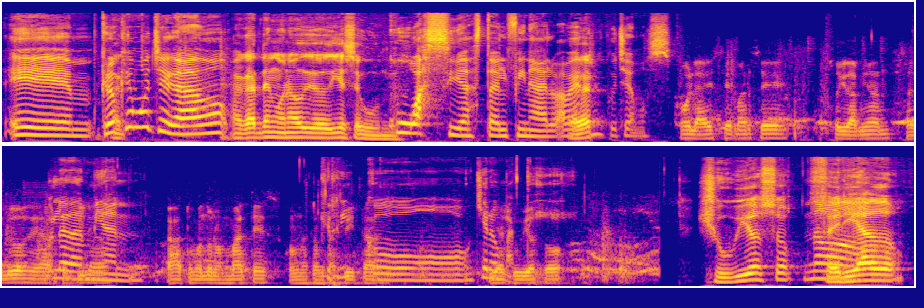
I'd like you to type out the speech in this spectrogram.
Eh, creo que hemos llegado Acá tengo un audio de 10 segundos. casi hasta el final. A ver, ver. escuchemos. Hola, ese Marce, soy Damián, saludos desde Hola, Argentina. Damián. Estaba tomando unos mates con fritas. rico. Quiero día mate. Lluvioso. No, feriado,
